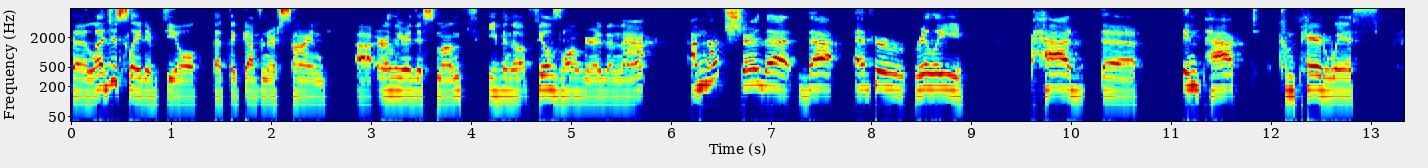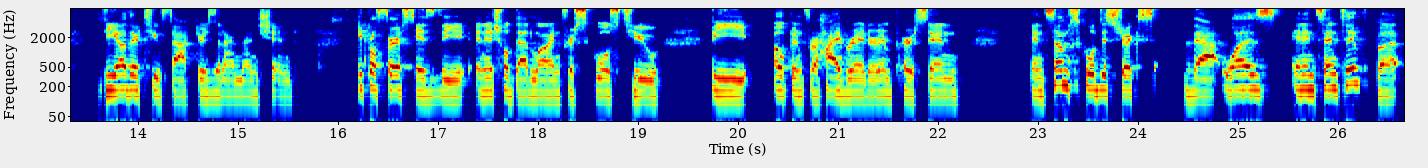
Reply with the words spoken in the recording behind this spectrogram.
the legislative deal that the governor signed uh, earlier this month, even though it feels longer than that, I'm not sure that that ever really had the impact compared with the other two factors that I mentioned. April 1st is the initial deadline for schools to be open for hybrid or in person. In some school districts, that was an incentive, but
